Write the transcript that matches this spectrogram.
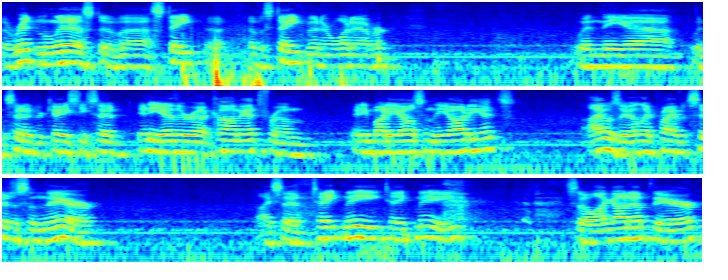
a written list of a state, uh, of a statement or whatever. When the, uh, when Senator Casey said, any other uh, comments from anybody else in the audience? I was the only private citizen there. I said, take me, take me. So I got up there,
